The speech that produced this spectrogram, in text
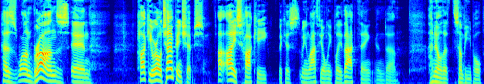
has won bronze in hockey world championships, uh, ice hockey, because I mean Latvia only played that thing, and um, I know that some people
